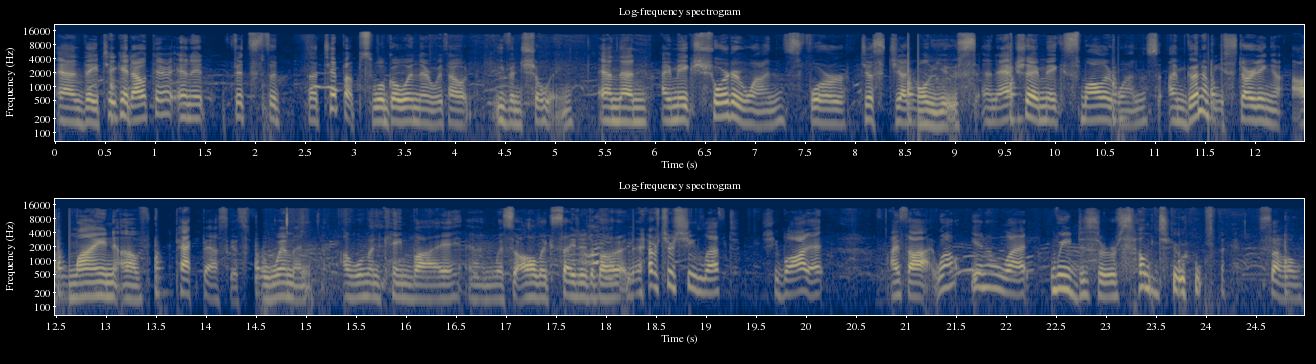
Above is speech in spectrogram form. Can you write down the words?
And they take it out there and it fits the, the tip ups will go in there without even showing. And then I make shorter ones for just general use. And actually I make smaller ones. I'm gonna be starting a, a line of pack baskets for women. A woman came by and was all excited about it. And after she left, she bought it. I thought, well, you know what? We deserve some too. so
